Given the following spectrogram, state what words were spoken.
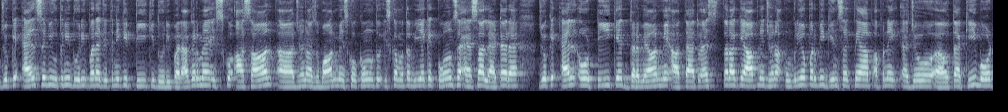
जो कि एल से भी उतनी दूरी पर है जितनी कि टी की दूरी पर है? अगर मैं इसको आसान जो है ना, ज़ुबान में इसको कहूँ तो इसका मतलब ये है कि कौन सा ऐसा लेटर है जो कि एल और टी के दरमियान में आता है? तो इस तरह के आपने जो है ना, उंगलियों पर भी गिन सकते हैं, आप अपने जो होता है कीबोर्ड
